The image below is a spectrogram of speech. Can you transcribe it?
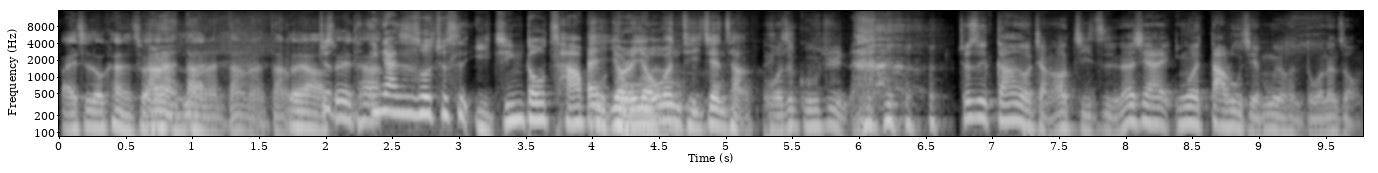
白痴都看得出来。当然，当然，当然，当然，对啊。所以他应该是说，就是已经都差不多、欸。有人有问题，建场，我是孤俊，就是刚刚有讲到机制，那现在因为大陆节目有很多那种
